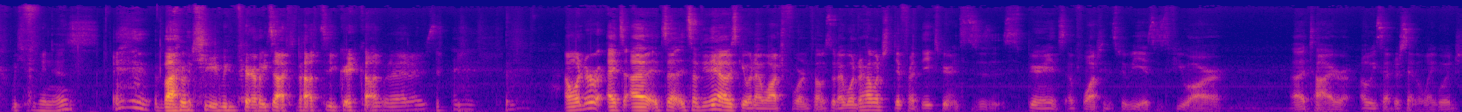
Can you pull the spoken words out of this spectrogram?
winners. by which we we barely talked about two great Cannes winners. I wonder. It's uh, it's uh, it's something that I always get when I watch foreign films, but I wonder how much different the experience is, experience of watching this movie is if you are uh, Thai or at least understand the language,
